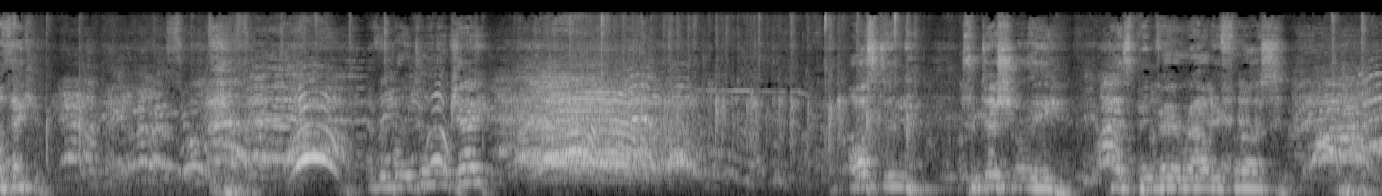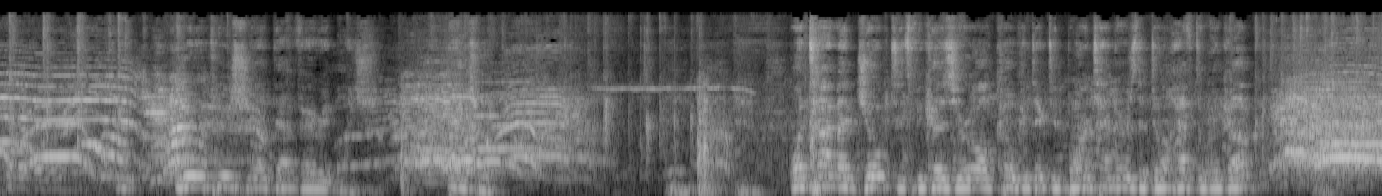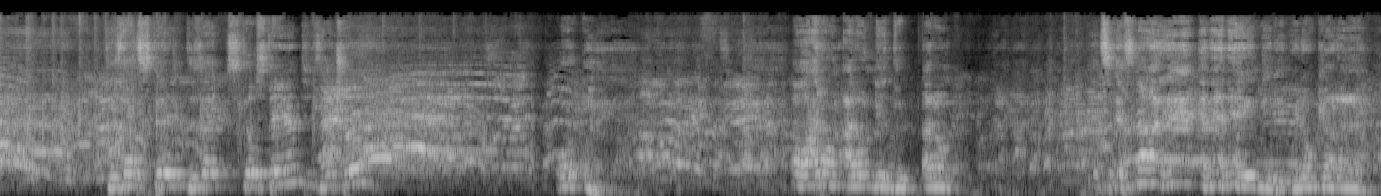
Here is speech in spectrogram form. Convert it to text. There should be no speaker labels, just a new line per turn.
Oh, thank you. Everybody doing okay? Austin traditionally has been very rowdy for us. We appreciate that very much. Thank you. One time I joked it's because you're all coke addicted bartenders that don't have to wake up. Does that stay? Does that still stand? Is that true? Or, oh, I don't. I don't need the. I don't. It's it's not an NA meeting. We don't gotta.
